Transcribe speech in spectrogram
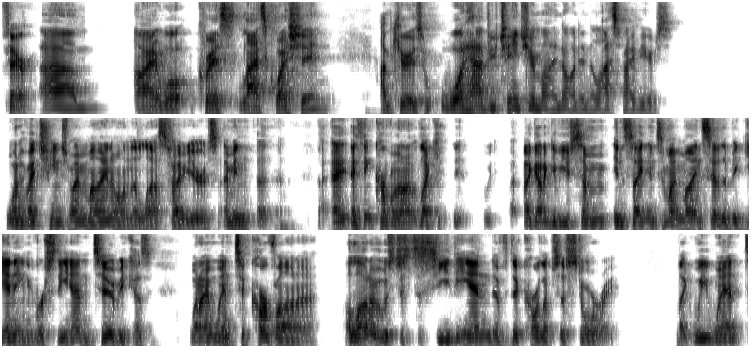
fair. Um, all right. Well, Chris, last question. I'm curious, what have you changed your mind on in the last five years? What have I changed my mind on in the last five years? I mean, uh, I, I, think Carvana, like, I got to give you some insight into my mindset at the beginning versus the end, too, because when I went to Carvana, a lot of it was just to see the end of the Carlypso story. Like, we went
